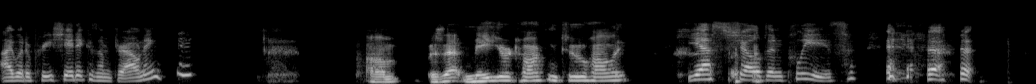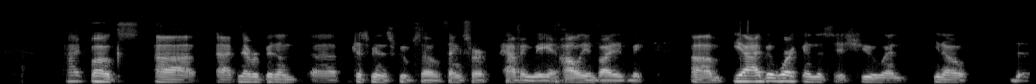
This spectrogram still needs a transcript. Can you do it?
I would appreciate it because I'm drowning. um, is that me you're talking to, Holly? Yes, Sheldon, please. Hi, folks. Uh, I've never been on uh, participating in this group, so thanks for having me. And Holly invited me um, yeah, I've been working on this issue, and you know, the,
